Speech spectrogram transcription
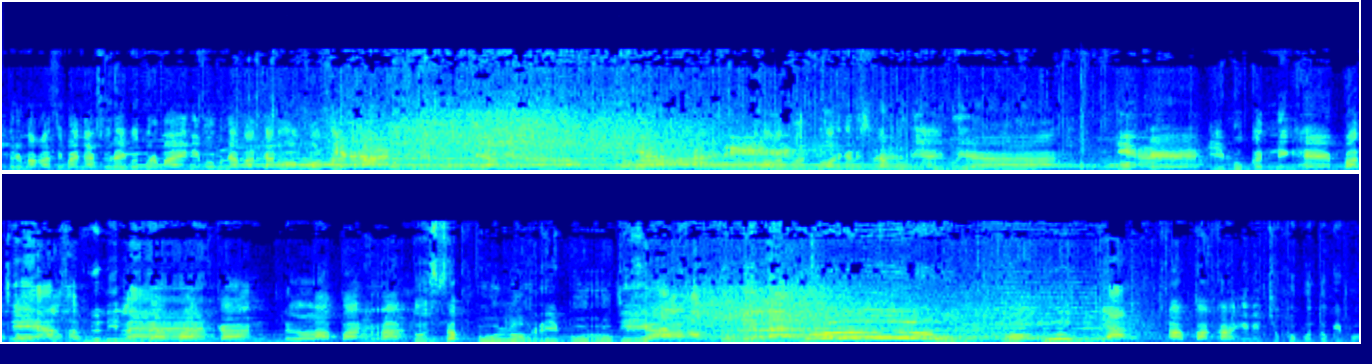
terima kasih banyak sudah ikut bermain. Ibu mendapatkan uang pulsa 100 ribu rupiah ya. Bye-bye. Salam buat keluarga di Sukabumi ya Ibu ya. Oke, Ibu Kening hebat loh. alhamdulillah. Mendapatkan 810 ribu rupiah. alhamdulillah. Bu, Ya, apakah ini cukup untuk Ibu?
